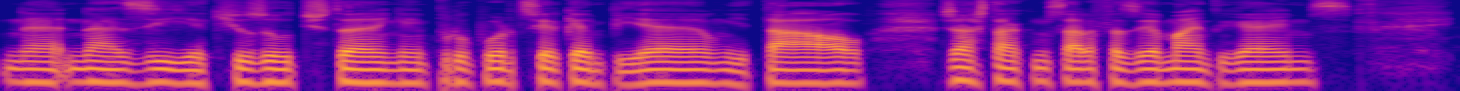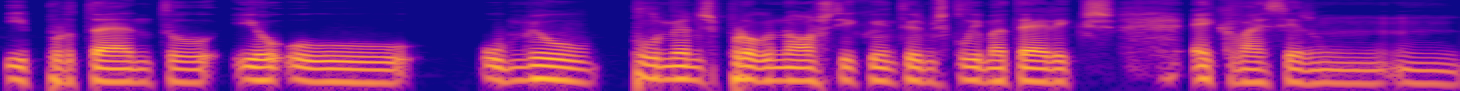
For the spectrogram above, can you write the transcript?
na, na azia que os outros têm por o Porto ser campeão e tal, já está a começar a fazer mind games e portanto eu, o, o meu pelo menos prognóstico em termos climatéricos é que vai ser um, um,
